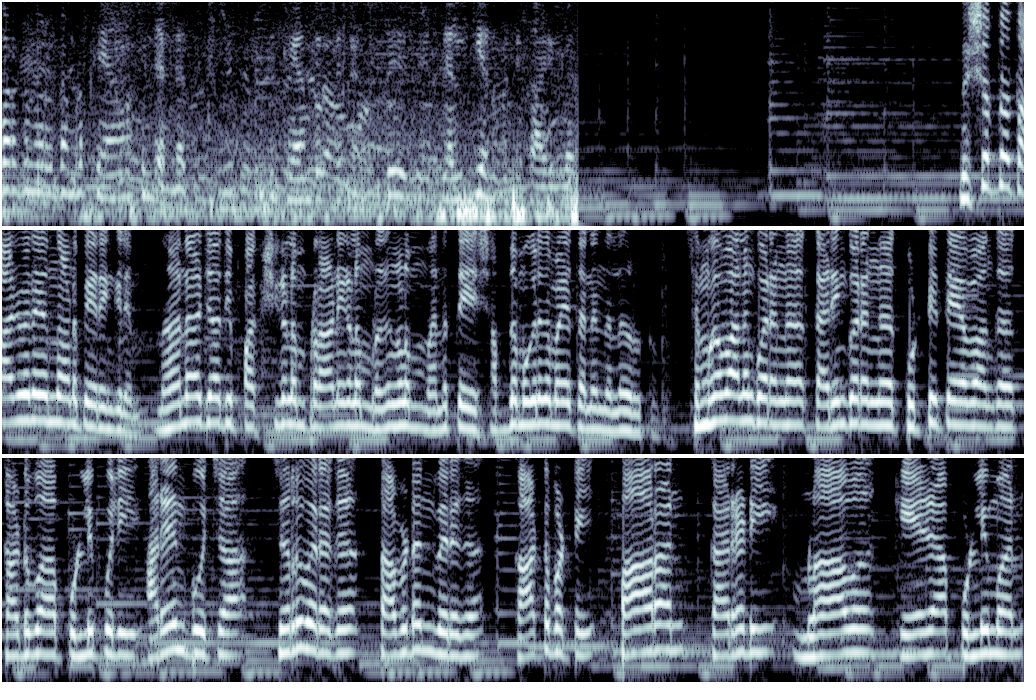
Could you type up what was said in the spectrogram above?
പാർക്ക് എന്ന് പറയുന്നത് നമ്മുടെ കേരളത്തിന്റെ അല്ല. ഇത്. കേന്ദ്രത്തിന്റെ ഇത് ഡൽഹിയാണ് പറ്റിയ കാര്യങ്ങൾ. നിശബ്ദ താഴ്വര എന്നാണ് പേരെങ്കിലും നാനാജാതി പക്ഷികളും പ്രാണികളും മൃഗങ്ങളും വനത്തെ ശബ്ദമുഖരിതമായി തന്നെ നിലനിർത്തുന്നു. സിംഹവാലം കുരങ്ങ് കരിങ്കുരങ്ങ് കുട്ടിത്തേവാങ്ക് കടുവ പുള്ളിപ്പുലി അരയൻ പൂച്ച ചെറുവിരക് തവിടൻ വിരക് കാട്ടുപട്ടി പാറാൻ കരടി മ്ലാവ് കേഴ പുള്ളിമാൻ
